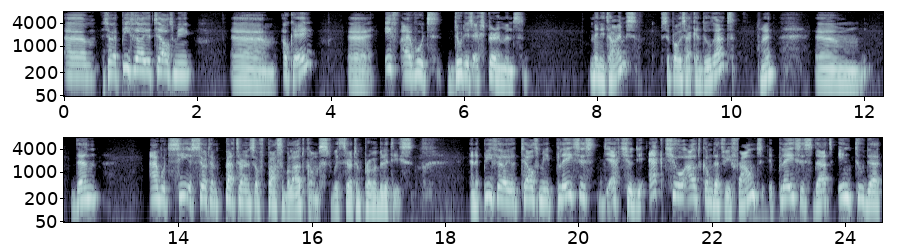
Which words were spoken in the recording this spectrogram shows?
um, so a p-value tells me, um, okay, uh, if I would do this experiment many times, suppose I can do that, right? Um, then I would see a certain patterns of possible outcomes with certain probabilities. And a p-value tells me places the actual the actual outcome that we found, it places that into the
